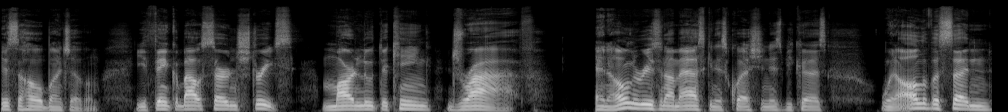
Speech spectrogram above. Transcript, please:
It's a whole bunch of them. You think about certain streets, Martin Luther King Drive. And the only reason I'm asking this question is because when all of a sudden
